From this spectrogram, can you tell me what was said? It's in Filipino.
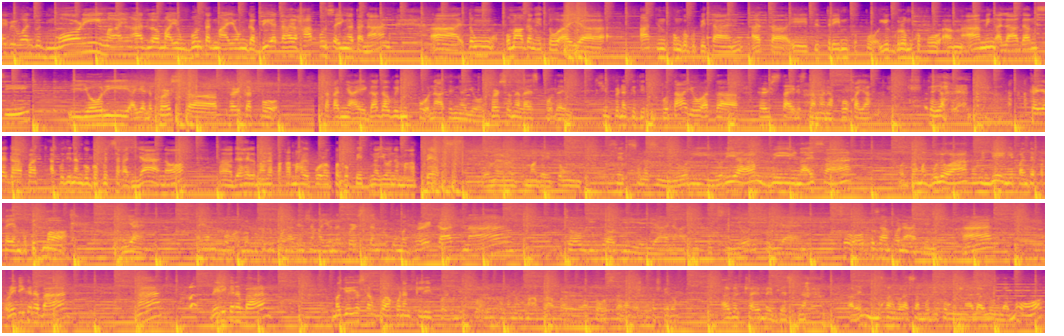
everyone, good morning, maayong adlaw, maayong buntag, maayong gabi at uh, hapon sa inyo tanan. Ah, itong umagang ito ay ah, atin pong gugupitan at uh, i-trim ko po, i-groom ko po ang aming alagang si Yori. Ayan, the first ah, haircut po sa kanya ay gagawin po natin ngayon. Personalized po dahil syempre nagtitipid po tayo at ah, hairstylist naman ako kaya kaya kaya dapat ako din ang gugupit sa kanya, no? Ah, dahil man napakamahal po ang paggupit ngayon ng mga pets. Kaya meron sa mga ganitong sets na si Yuri. Yuri ha, be nice ha. Huwag kang magulo ha. Kung hindi, hindi pantay-patay ang gupit mo. Ayan. Ayan po, magugupitin po natin siya ngayon at first time ko po mag-haircut ng Jogi Jogi. Ayan, ang ating po si Yuri po yan. So, umpisahan po natin. Ha? Ready ka na ba? Ha? Ready ka na ba? Magyayos lang po ako ng clipper. Hindi ko alam kung anong mga proper uh, tools talaga ito. Pero I will try my best na. Aray, mukhang wala sa mood itong uh, lalula mo.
